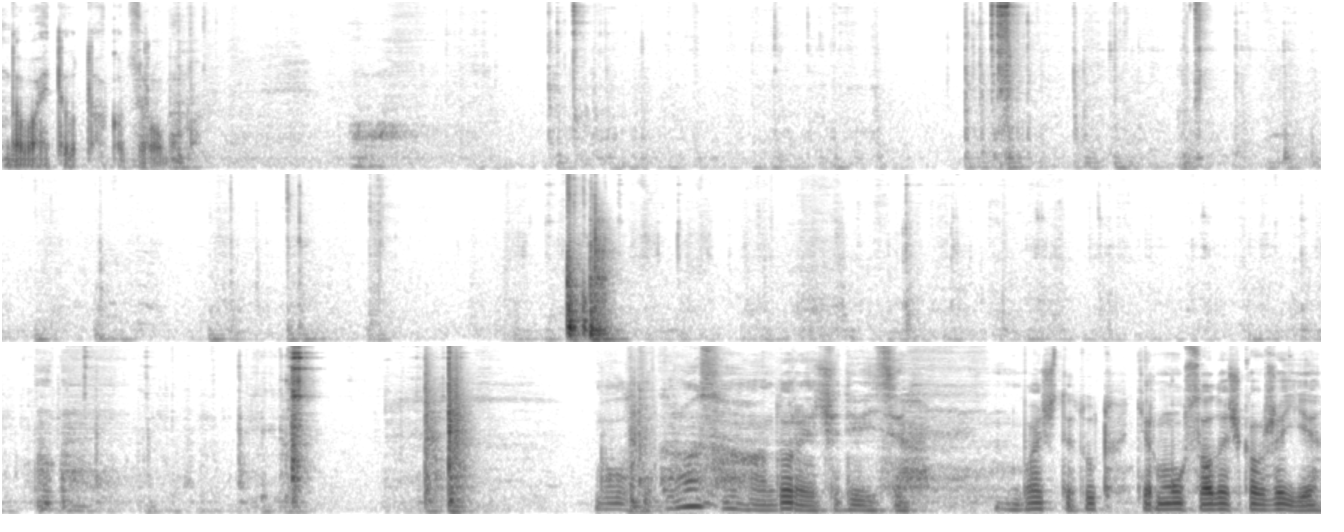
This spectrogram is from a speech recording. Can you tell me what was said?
Давайте отак от зробимо. О. Раз. Ага, до речі, дивіться. Бачите, тут термоусадочка вже є.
